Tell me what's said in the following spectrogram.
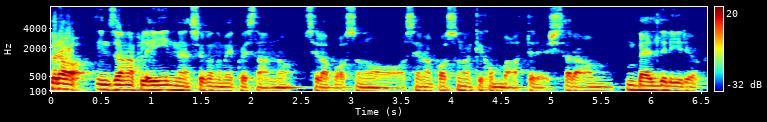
Però in zona play-in, secondo me, quest'anno se la possono, se la possono anche combattere. Ci sarà un, un bel delirio.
